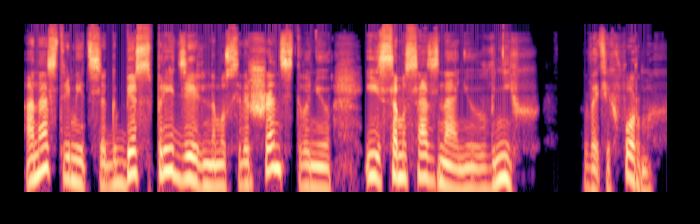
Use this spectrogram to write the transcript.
она стремится к беспредельному совершенствованию и самосознанию в них в этих формах.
